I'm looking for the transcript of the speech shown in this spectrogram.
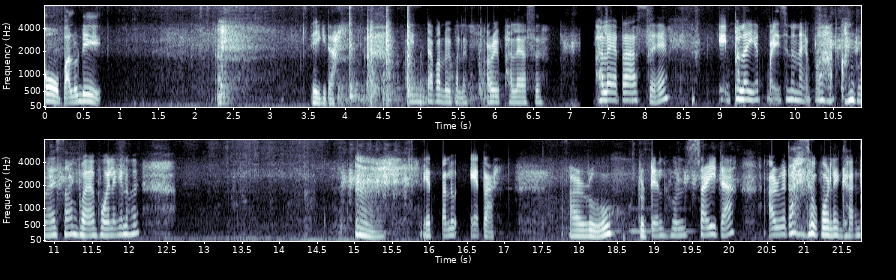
অ' পালোঁ দেই। এইকেইটা। তিনিটা পালোঁ এইফালে আৰু ইফালে আছে। ইফালে এটা আছে ইফালে ইয়াত পাৰিছেনে নাই পৰা হাতখন ভৰাই চাওঁ ভৰাই ভয় লাগে নহয়। ইয়াত পালোঁ এটা আৰু টোটেল হ'ল চাৰিটা আৰু এটা আছে ওপৰলৈ গাত।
